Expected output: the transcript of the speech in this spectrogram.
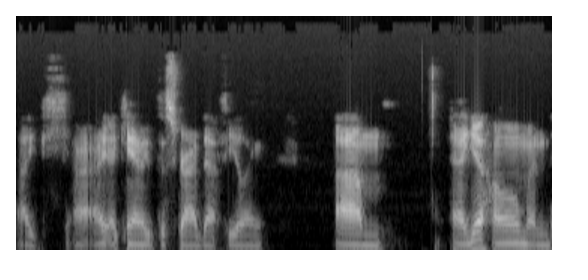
Like I, I can't describe that feeling. Um, and I get home and,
